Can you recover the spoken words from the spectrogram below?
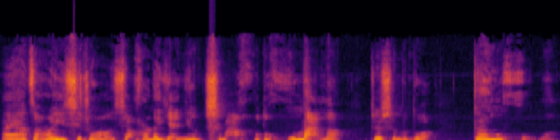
哎呀，早上一起床，小孩的眼睛芝麻糊都糊满了，这是什么多？肝火旺。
